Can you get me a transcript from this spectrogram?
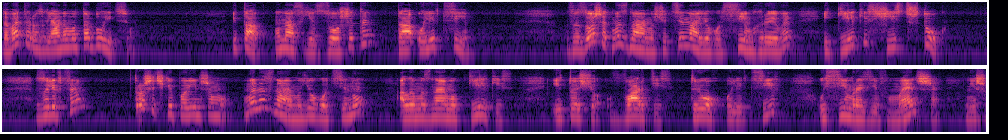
Давайте розглянемо таблицю. І так, у нас є зошити та олівці. За зошит ми знаємо, що ціна його 7 гривень і кількість 6 штук. З олівцем трошечки по-іншому. Ми не знаємо його ціну, але ми знаємо кількість. І то, що вартість трьох олівців у 7 разів менше, ніж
